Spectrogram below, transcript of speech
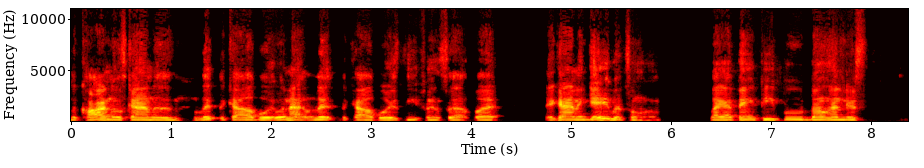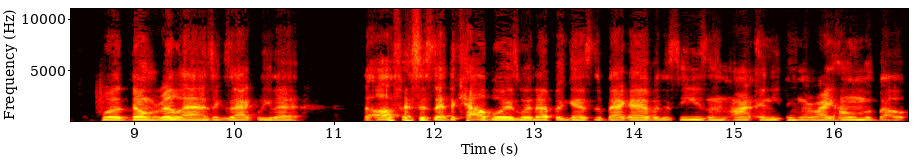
the Cardinals kind of lit the Cowboys. Well, not lit the Cowboys defense up, but they kind of gave it to them. Like I think people don't understand, well, don't realize exactly that the offenses that the Cowboys went up against the back half of the season aren't anything to write home about.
